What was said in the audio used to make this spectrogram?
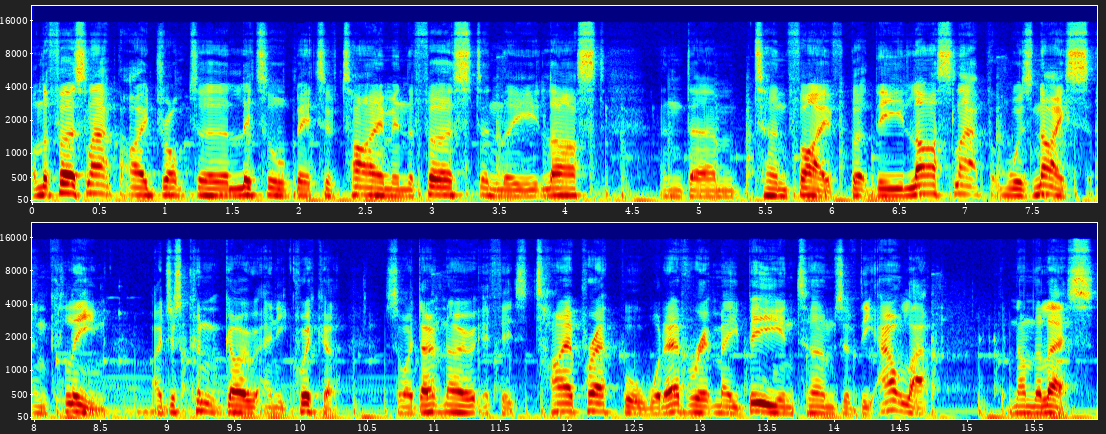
On the first lap, I dropped a little bit of time in the first and the last and um, turn 5, but the last lap was nice and clean. I just couldn't go any quicker. So I don't know if it's tyre prep or whatever it may be in terms of the outlap, but nonetheless,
